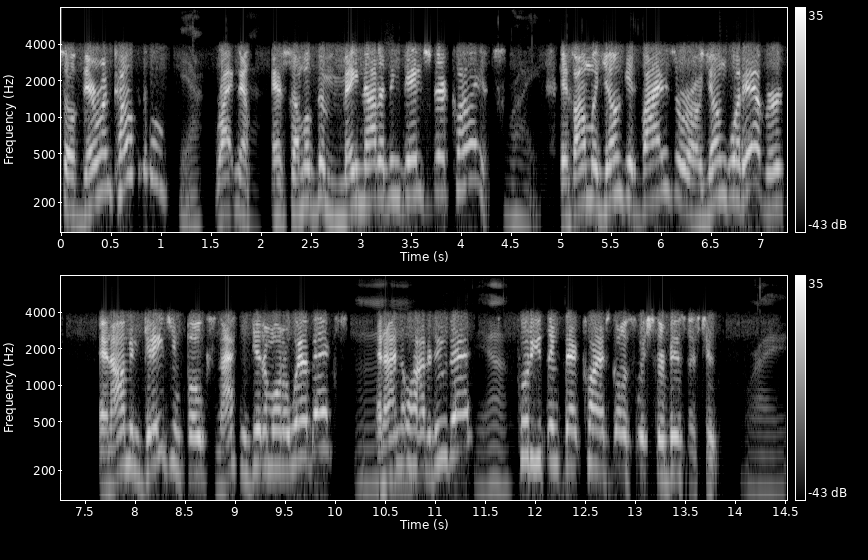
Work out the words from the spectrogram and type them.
so they're uncomfortable. Yeah. Right now, yeah. and some of them may not have engaged their clients. Right. If I'm a young advisor or a young whatever, and I'm engaging folks, and I can get them on a WebEx, mm-hmm. and I know how to do that. Yeah. Who do you think that client's going to switch their business to? Right.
